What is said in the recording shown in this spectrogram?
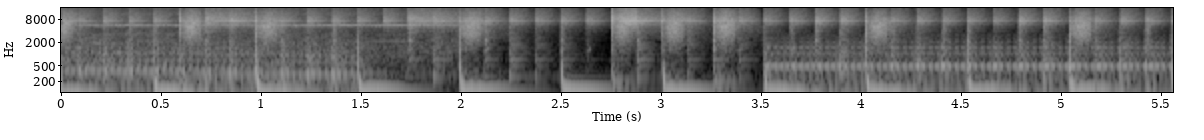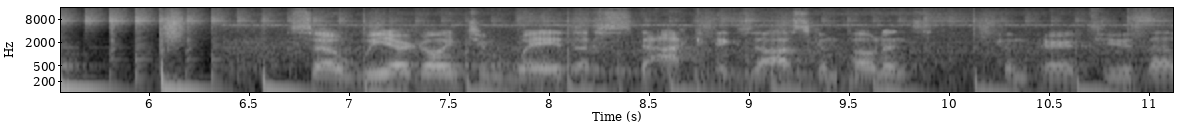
So we are going to weigh the stock exhaust components compared to the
